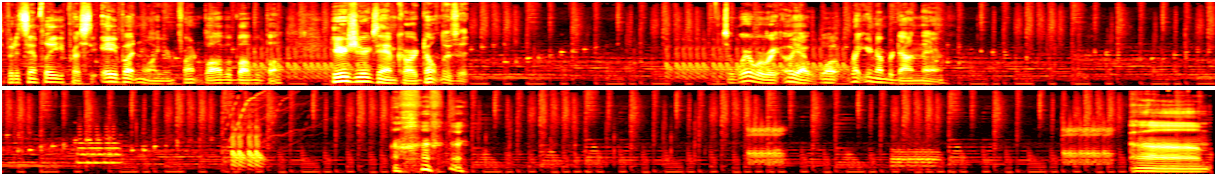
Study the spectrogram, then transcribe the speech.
To put it simply, press the A button while you're in front, blah blah blah blah blah. Here's your exam card, don't lose it. So where were we? Oh yeah, well, write your number down there. um,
